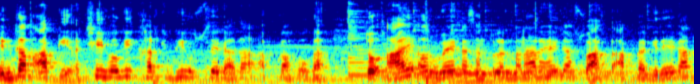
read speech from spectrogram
इनकम आपकी अच्छी होगी, खर्च भी उससे ज़्यादा आपका होगा। तो आय और व्यय का संतुलन बना रहेगा, स्वास्थ्य आपका गिरेगा।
